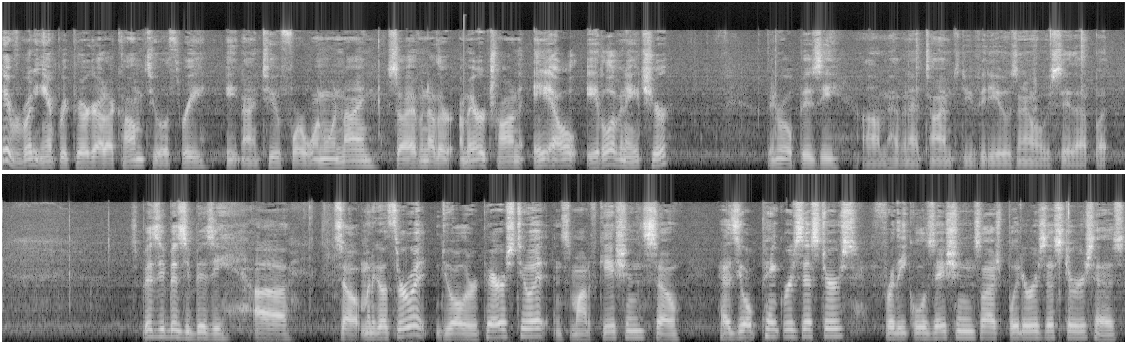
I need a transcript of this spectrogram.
Hey everybody, AmpRepairGuy.com, 203-892-4119. So I have another Ameritron AL811H here. Been real busy, um, haven't had time to do videos, and I always say that, but it's busy, busy, busy. Uh, so I'm going to go through it, do all the repairs to it, and some modifications. So has the old pink resistors for the equalization slash bleeder resistors, has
